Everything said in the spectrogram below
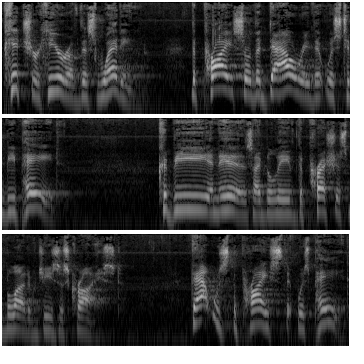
picture here of this wedding, the price or the dowry that was to be paid could be and is, I believe, the precious blood of Jesus Christ. That was the price that was paid.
